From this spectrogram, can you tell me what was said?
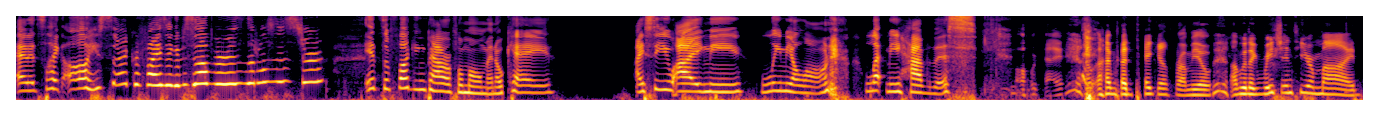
And it's like, oh, he's sacrificing himself for his little sister. It's a fucking powerful moment, okay? I see you eyeing me. Leave me alone. Let me have this. Okay, I'm, I'm gonna take it from you. I'm gonna reach into your mind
